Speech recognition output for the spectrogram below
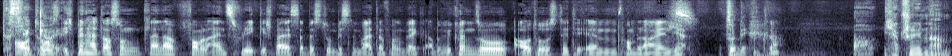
Das Autos, geil. ich bin halt auch so ein kleiner Formel 1 Freak. Ich weiß, da bist du ein bisschen weiter von weg, aber wir können so Autos, DTM, Formel 1. ja, so die, Klar. Oh, ich habe schon den Namen.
